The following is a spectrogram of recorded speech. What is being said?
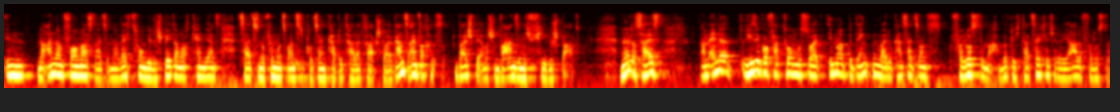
in einer anderen Form hast, also in einer Rechtsform, die du später noch kennenlernst, zahlst du nur 25 Prozent Kapitalertragssteuer. Ganz einfaches Beispiel, aber schon wahnsinnig viel gespart. Ne? Das heißt, am Ende Risikofaktoren musst du halt immer bedenken, weil du kannst halt sonst Verluste machen, wirklich tatsächliche reale Verluste.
